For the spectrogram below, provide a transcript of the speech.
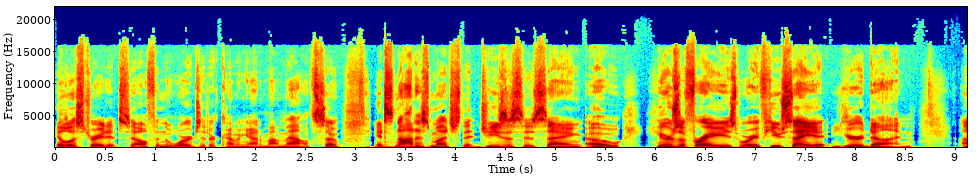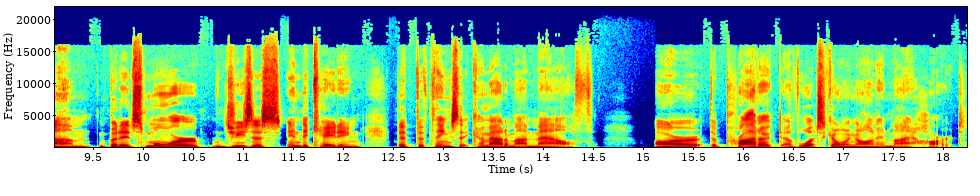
illustrate itself in the words that are coming out of my mouth. So it's not as much that Jesus is saying, oh, here's a phrase where if you say it, you're done. Um, but it's more Jesus indicating that the things that come out of my mouth are the product of what's going on in my heart.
